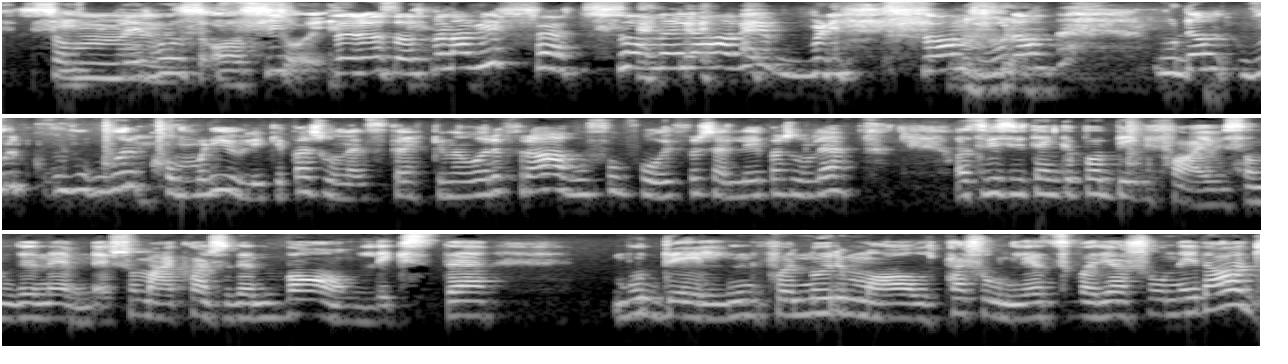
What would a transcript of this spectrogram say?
Som, sitter hos oss. Sitter hos oss. Men er vi født sånn, eller har vi blitt sånn? Hvordan, hvordan, hvor, hvor, kommer de ulike personlighetstrekkene våre fra? Hvorfor får vi forskjellig personlighet? Altså Hvis vi tenker på Big Five, som du nevner, som er kanskje den vanligste modellen for normal personlighetsvariasjon i dag,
